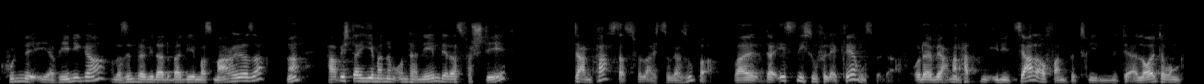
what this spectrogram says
Kunde eher weniger. Und da sind wir wieder bei dem, was Mario sagt. Ne? Habe ich da jemanden im Unternehmen, der das versteht? Dann passt das vielleicht sogar super, weil da ist nicht so viel Erklärungsbedarf. Oder man hat einen Initialaufwand betrieben mit der Erläuterung,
